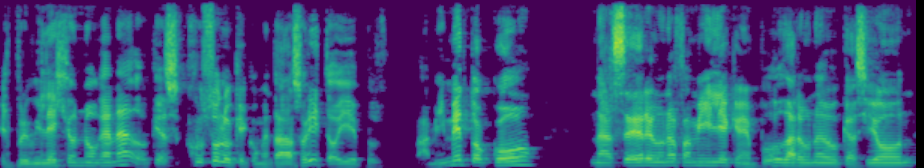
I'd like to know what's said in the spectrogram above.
El privilegio no ganado, que es justo lo que comentabas ahorita. Oye, pues a mí me tocó nacer en una familia que me pudo dar una educación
